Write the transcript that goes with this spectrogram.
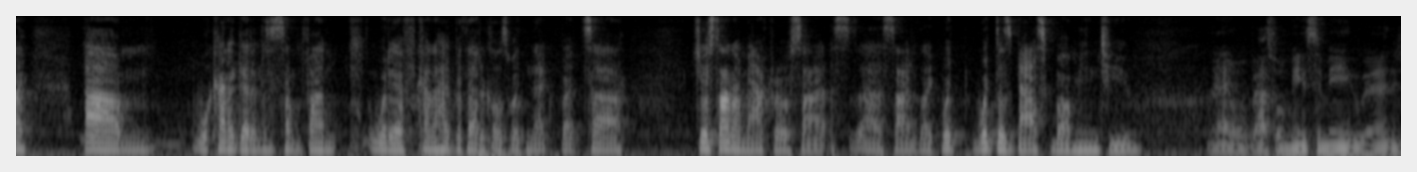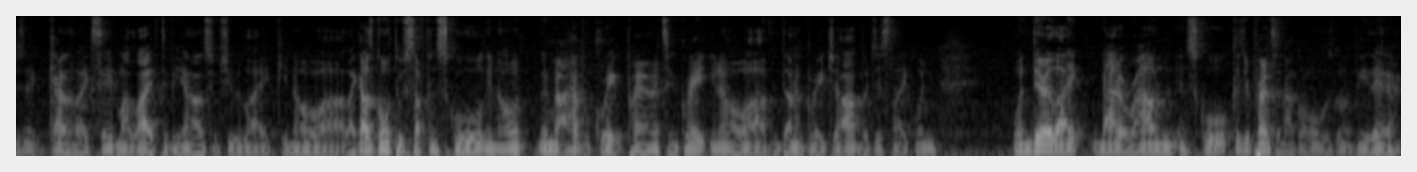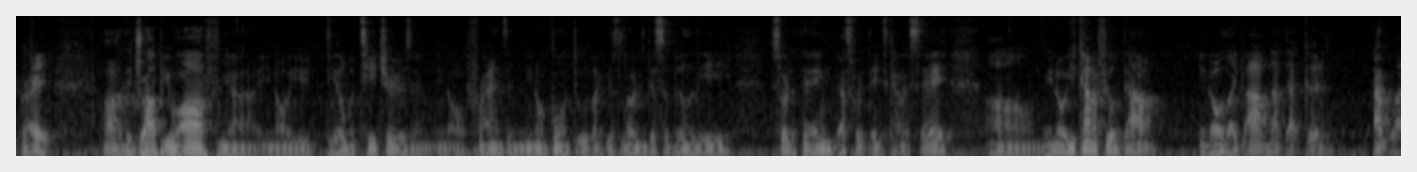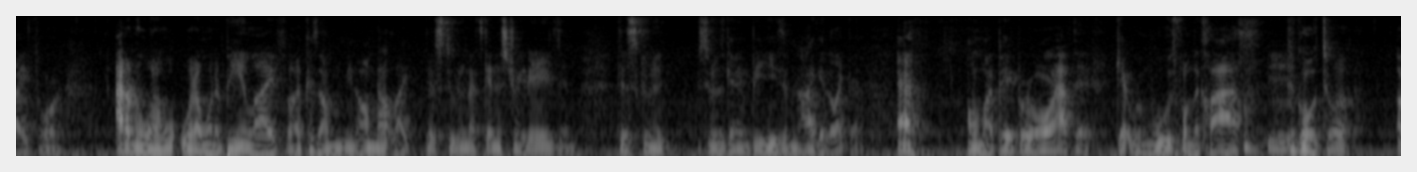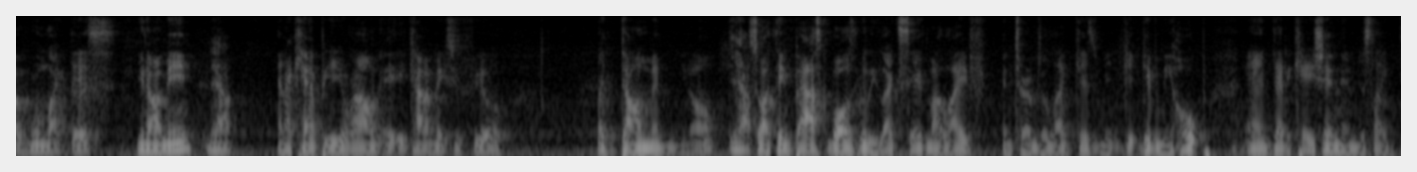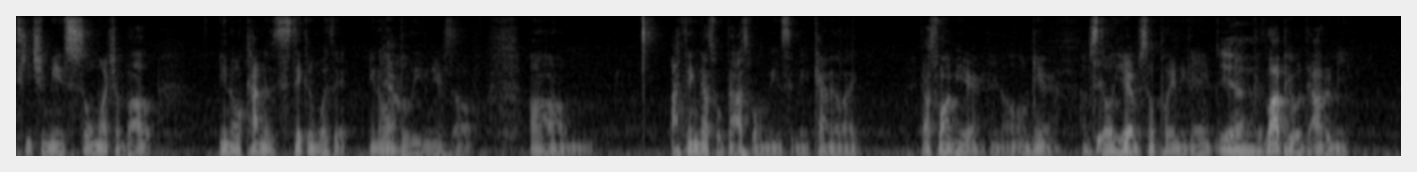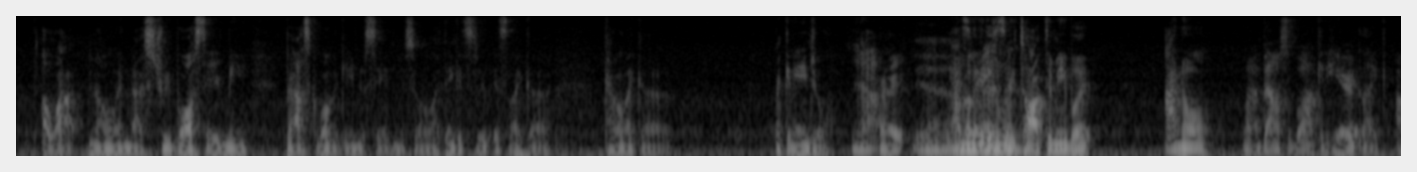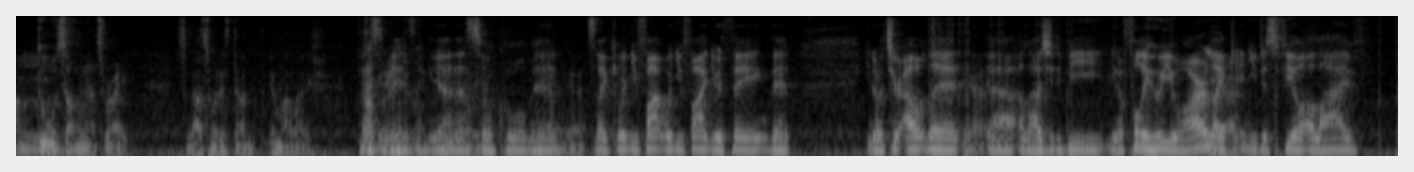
to, um, we'll kind of get into some fun what if kind of hypotheticals with Nick, but uh, just on a macro side, uh, side, like what what does basketball mean to you? Man, what basketball means to me, man, is it kind of like saved my life. To be honest with you, like you know, uh, like I was going through stuff in school. You know, I have great parents and great, you know, uh, they've done a great job. But just like when, when they're like not around in school, because your parents are not going always going to be there, right? Uh, they drop you off. You know, you know, you deal with teachers and you know friends, and you know, going through like this learning disability sort of thing. That's what they kind of say. Um, you know, you kind of feel down. You know, like ah, I'm not that good at life, or I don't know what I, what I want to be in life uh, because I'm, you know, I'm not like this student that's getting straight A's and this student student's getting B's, and I get like a F on my paper, or I have to get removed from the class mm. to go to a, a room like this. You know what I mean? Yeah. And I can't be around. It, it kind of makes you feel like dumb, and you know. Yeah. So I think basketball has really like saved my life in terms of like gives me gi- giving me hope and dedication and just like teaching me so much about you know kind of sticking with it you know Yeah. believing in yourself um i think that's what basketball means to me kind of like that's why i'm here you know i'm here i'm still here i'm still playing the game Yeah. because a lot of people doubted me a lot you know and uh, street ball saved me basketball the game to save me so i think it's it's like a kind of like a like an angel Yeah. right Yeah. I know he doesn't really talk to me, but I know when I bounce the ball, I can hear it. Like I'm Mm. doing something that's right. So that's what it's done in my life. That's amazing. Yeah, Yeah, that's yeah. so cool, man. Yeah. It's like when you find when you find your thing that you know it's your outlet, uh, allows you to be you know fully who you are, like, and you just feel alive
